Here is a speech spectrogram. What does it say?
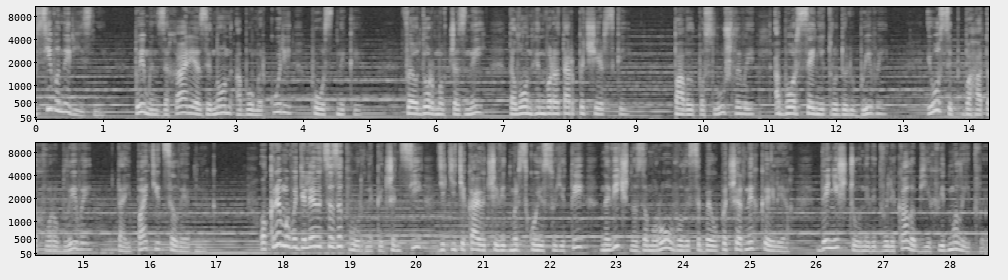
Усі вони різні: Пимен, Захарія, Зенон або Меркурій постники, Феодор Мовчазний та Лонгин Воротар Печерський, Павел Послушливий або Арсеній Трудолюбивий, Іосип Багатохворобливий та Іпатій Целебник. Окремо виділяються затворники, ченці, які, тікаючи від мирської суєти, навічно замуровували себе у печерних келіях, де ніщо не відволікало б їх від молитви.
